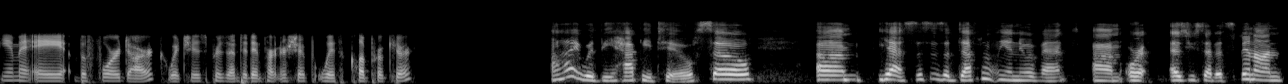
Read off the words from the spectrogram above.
CMAA Before Dark, which is presented in partnership with Club Procure? I would be happy to. So, um, yes, this is a definitely a new event, um, or as you said, a spin on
